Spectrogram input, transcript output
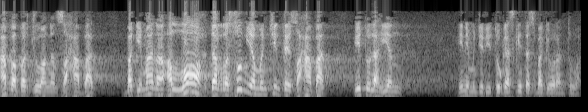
apa perjuangan sahabat bagaimana Allah dan Rasulnya mencintai sahabat itulah yang ini menjadi tugas kita sebagai orang tua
